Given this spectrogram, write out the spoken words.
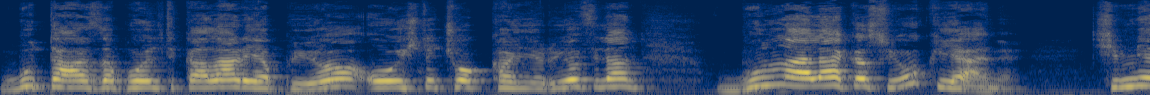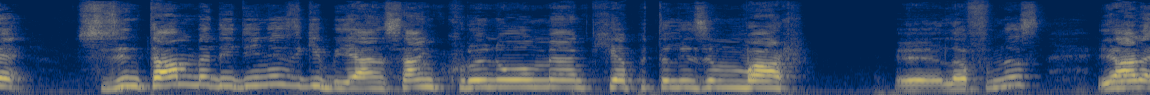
Bu tarzda politikalar yapıyor. O işte çok kayırıyor filan. Bununla alakası yok yani. Şimdi sizin tam da dediğiniz gibi yani sen kroni olmayan kapitalizm var e, lafınız. Yani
